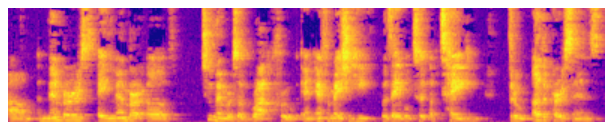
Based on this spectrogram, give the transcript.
um, members, a member of two members of Rock Crew, and information he was able to obtain through other persons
